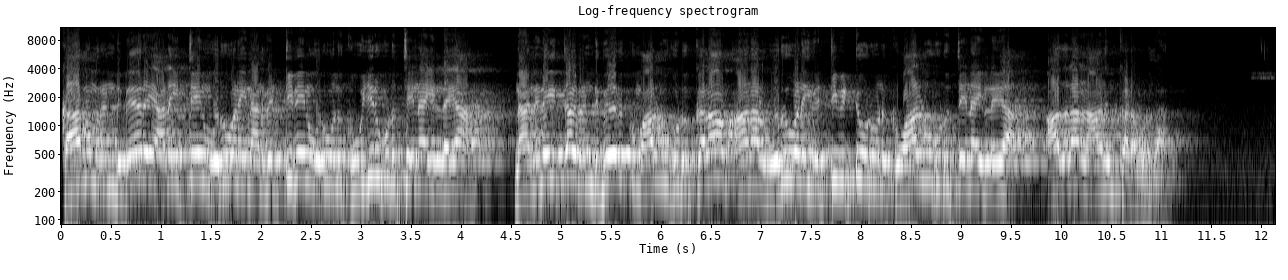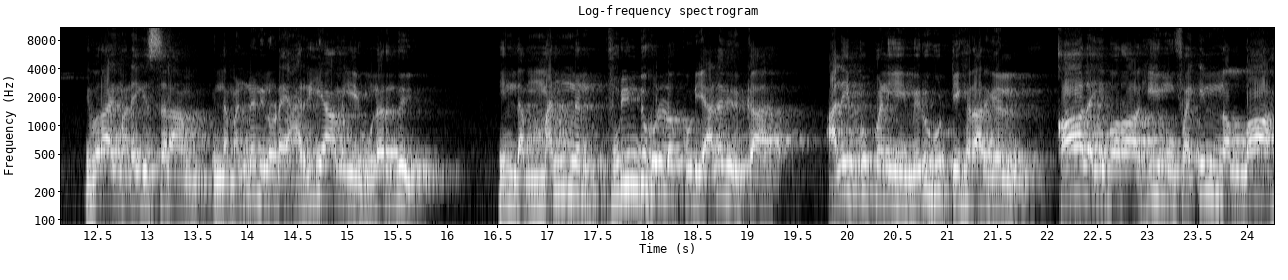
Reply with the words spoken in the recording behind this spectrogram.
காரணம் ரெண்டு பேரை அழைத்தேன் ஒருவனை நான் வெட்டினேன் ஒருவனுக்கு உயிர் கொடுத்தேனா இல்லையா? நான் நினைத்தால் ரெண்டு பேருக்கும் வாழ்வு கொடுக்கலாம் ஆனால் ஒருவனை வெட்டிவிட்டு ஒருவனுக்கு வாழ்வு கொடுத்தேனா இல்லையா? ஆதலால் நானும் கடவுள் தான் இப்ராஹிம் அலைஹிஸ்ஸலாம் இந்த மன்னனினுடைய அறியாமையை உணர்ந்து இந்த மன்னன் புரிந்து கொள்ளக்கூடிய அளவிற்கு அழைப்பு பணியை மெருகூட்டுகிறார்கள் قال إبراهيم فإن الله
